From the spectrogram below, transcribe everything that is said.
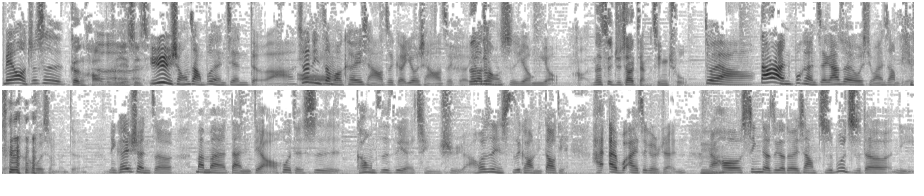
没有就是。更好的这件事情，鱼与熊掌不能兼得啊！就你哦怎么可以想要这个又想要这个，又同时拥有？好，那所以就是要讲清楚。对啊，当然你不可能直接跟他说哎我喜欢上别人了或什么的。你可以选择慢慢的淡掉，或者是控制自己的情绪啊，或者是你思考你到底还爱不爱这个人，嗯然后新的这个对象值不值得你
